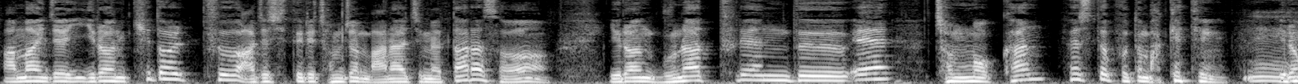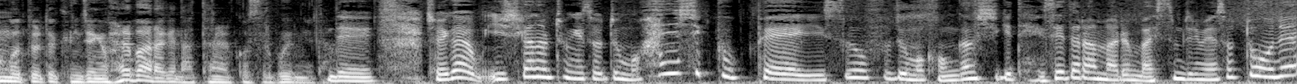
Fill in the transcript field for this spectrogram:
아마 이제 이런 키덜트 아저씨들이 점점 많아짐에 따라서 이런 문화 트렌드에 접목한 패스트푸드 마케팅 네. 이런 것들도 굉장히 활발하게 나타날 것으로 보입니다. 네. 저희가 이 시간을 통해서도 뭐 한식 뷔페, 이 슬로푸드, 뭐 건강식이 대세다란 말을 말씀드리면서 또 오늘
